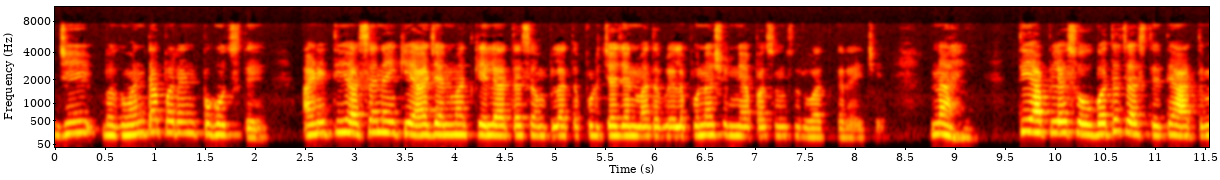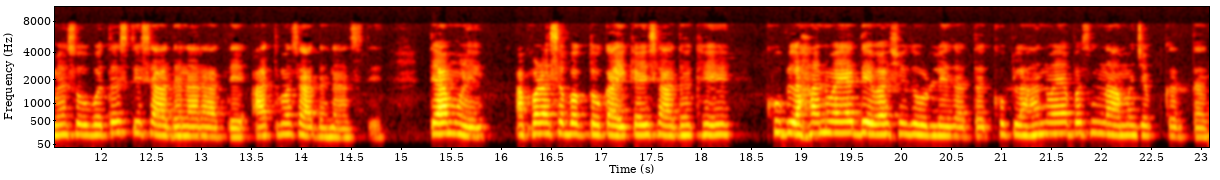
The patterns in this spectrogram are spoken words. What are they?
जी भगवंतापर्यंत पोहोचते. आणि ती असं नाही की या जन्मात केलं आता संपला तर पुढच्या जन्मात आपल्याला पुन्हा शून्यापासून सुरुवात करायची. नाही. ती आपल्या सोबतच असते. त्या आत्म्यासोबतच ती साधना राहते. आत्मसाधना असते. त्यामुळे आपण असं बघतो काही काही साधक हे खूप लहान वयात देवाशी जोडले जातात. खूप लहान वयापासून नामजप करतात.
